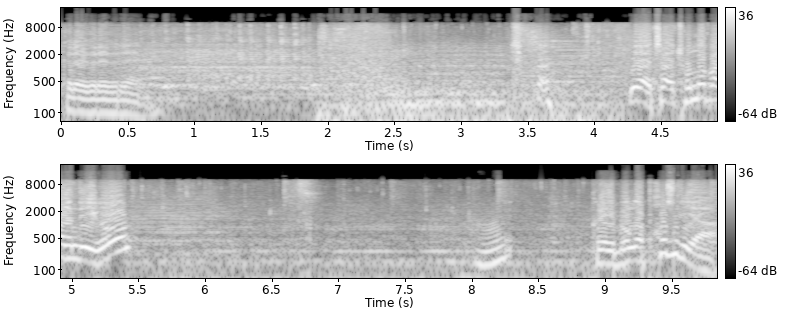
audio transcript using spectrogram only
그래 그래 그래 야저 존나 빠른데 이거? 어? 그래 뭔가 퍼즐이야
